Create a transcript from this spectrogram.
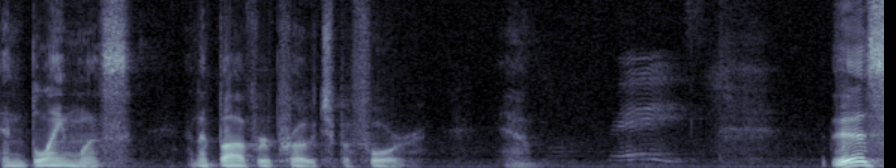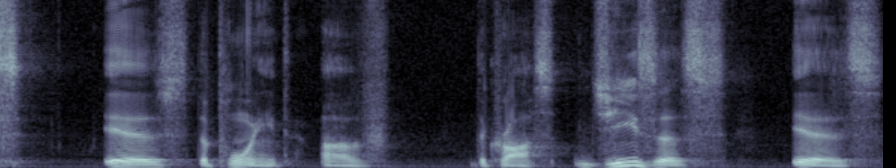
and blameless and above reproach before him. Praise. This is the point of the cross. Jesus is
